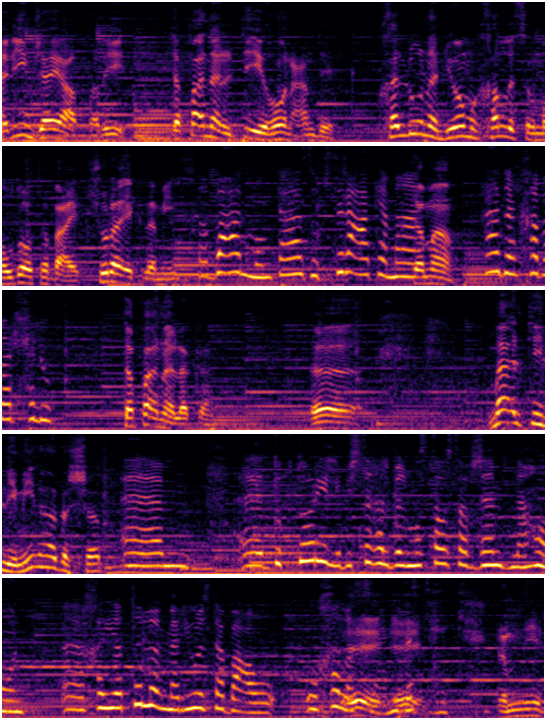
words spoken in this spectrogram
سليم جاي على الطريق. اتفقنا نلتقي هون عندك. خلونا اليوم نخلص الموضوع تبعك. شو رأيك لميس؟ طبعا ممتاز وبسرعة كمان. تمام. هذا الخبر حلو. اتفقنا لك. آه ما قلتي لي مين هذا الشاب؟ الدكتور اللي بيشتغل بالمستوصف جنبنا هون. أه، خيطوا له المريول تبعه وخلص إيه، يعني إيه. بس هيك. منيح.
